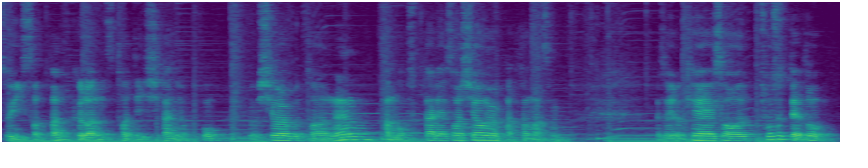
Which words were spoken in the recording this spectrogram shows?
할수 있었던 그런 스터디 시간이었고 그리고 10월부터는 반복 숙달해서 시험을 봤던 것 같습니다. 그래서 이렇게 해서 초수 때도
